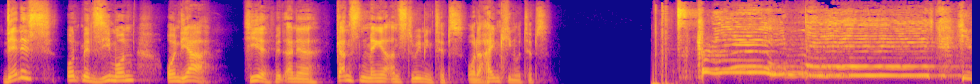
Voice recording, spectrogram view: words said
Dennis und mit Simon. Und ja, hier mit einer ganzen Menge an Streaming-Tipps oder Heimkino-Tipps. Ja,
